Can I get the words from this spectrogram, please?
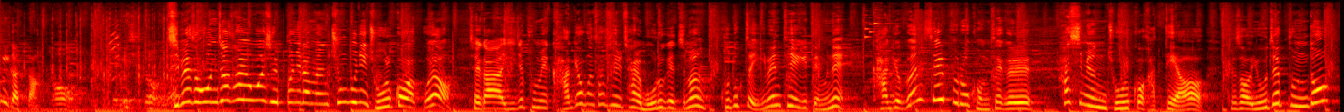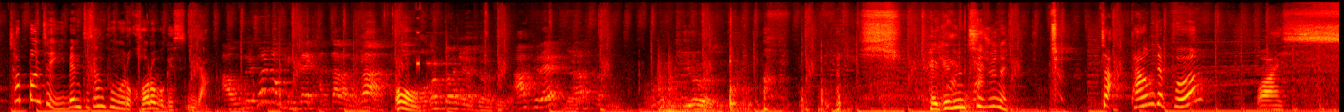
어, 타자기 같다. 어, 되게 시끄럽네. 집에서 혼자 사용하실 분이라면 충분히 좋을 것 같고요. 제가 이 제품의 가격은 사실 잘 모르겠지만 구독자 이벤트이기 때문에 가격은 셀프로 검색을 하시면 좋을 것 같아요. 그래서 이 제품도 첫 번째 이벤트 상품으로 걸어보겠습니다. 아 오늘 설명 굉장히 간단하구나. 어, 더 간단히 하셔야 돼요. 아 그래? 네. 알았어. 길어요 지금. 되게 눈치 주네. 자, 다음 제품. 와이씨.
